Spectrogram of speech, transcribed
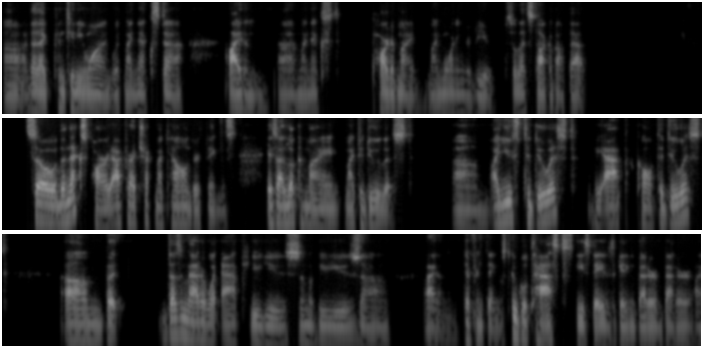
uh, that I continue on with my next uh, item, uh, my next part of my my morning review. So let's talk about that. so the next part after I check my calendar things is I look at my my to-do list. Um, I use Todoist, the app called Todoist, um, but doesn't matter what app you use. Some of you use uh, I don't know, different things. Google Tasks these days is getting better and better. I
